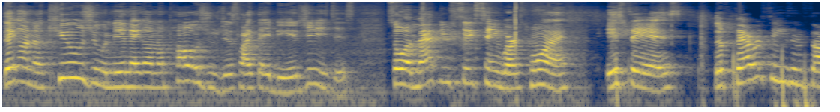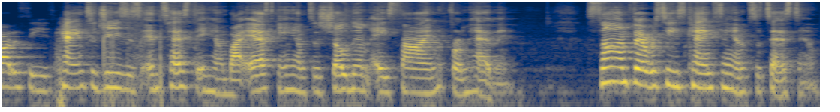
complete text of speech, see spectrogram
They're gonna accuse you and then they're gonna oppose you just like they did Jesus. So in Matthew 16, verse 1, it says, The Pharisees and Sadducees came to Jesus and tested him by asking him to show them a sign from heaven. Some Pharisees came to him to test him.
